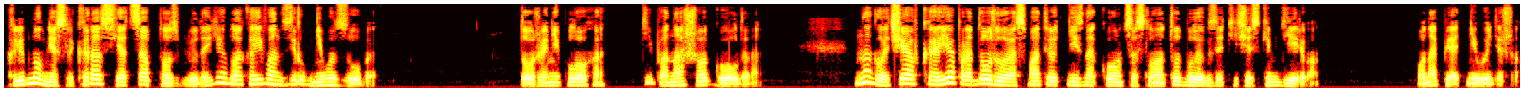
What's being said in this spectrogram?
Хлебнув несколько раз, я цапнул с блюда яблоко и вонзил в него зубы. Тоже неплохо, типа нашего Голдена. Нагло чавкая, я продолжил рассматривать незнакомца, словно тот был экзотическим деревом. Он опять не выдержал.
